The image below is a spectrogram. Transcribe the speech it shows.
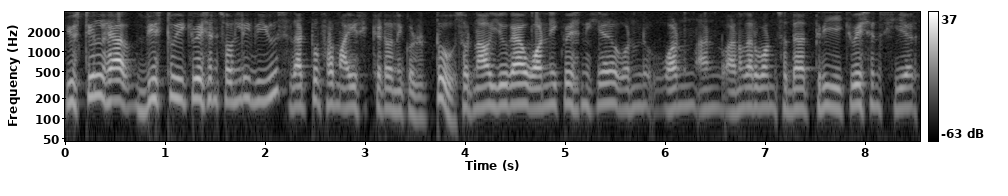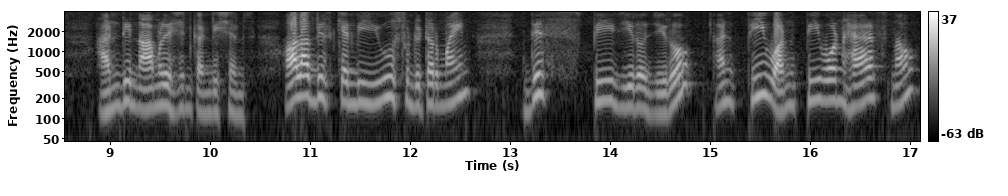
you still have these two equations only we use that two from i is greater than equal to 2. So, now you have one equation here one, one and another one. So, there are three equations here and the normalization conditions all of this can be used to determine this P00 0 and P1, P1 has now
